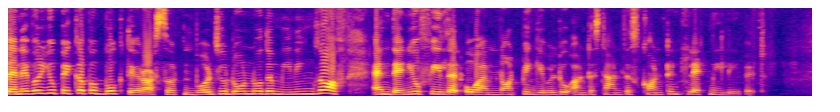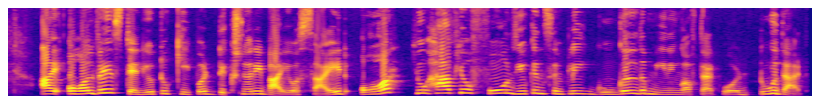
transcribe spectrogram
Whenever you pick up a book, there are certain words you don't know the meanings of and then you feel that, oh, I'm not being able to understand this content, let me leave it. I always tell you to keep a dictionary by your side or you have your phones, you can simply Google the meaning of that word. Do that.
